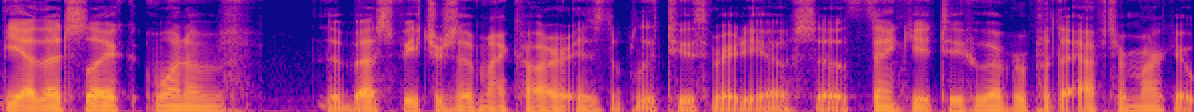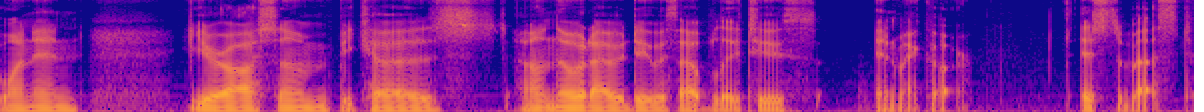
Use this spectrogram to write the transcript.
yeah, that's like one of the best features of my car is the Bluetooth radio. So thank you to whoever put the aftermarket one in. You're awesome because I don't know what I would do without Bluetooth in my car. It's the best.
